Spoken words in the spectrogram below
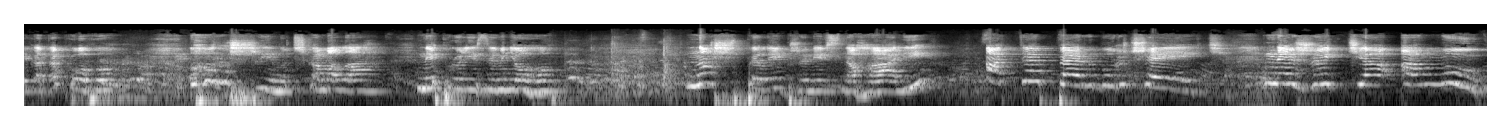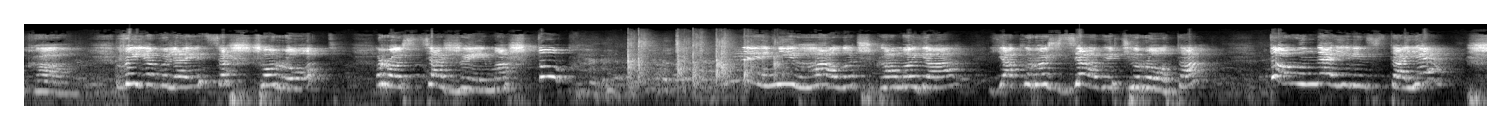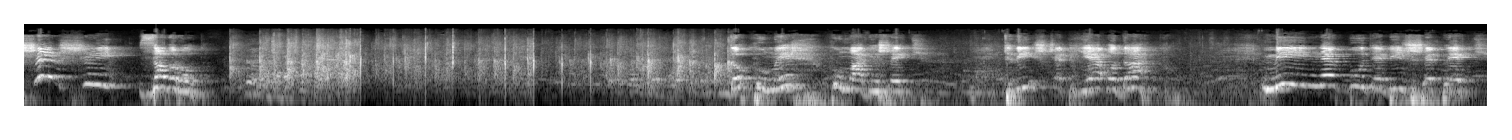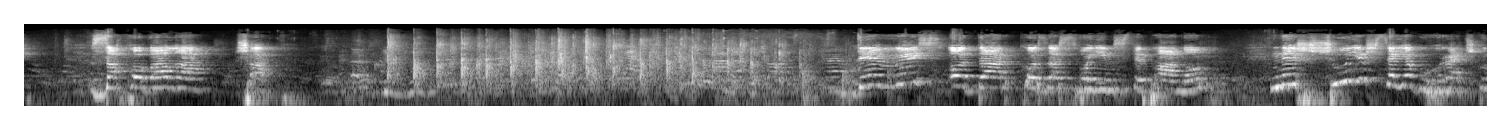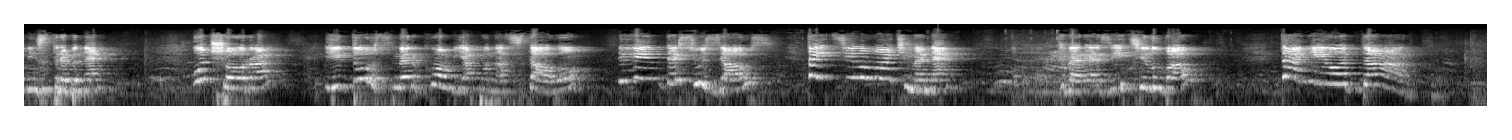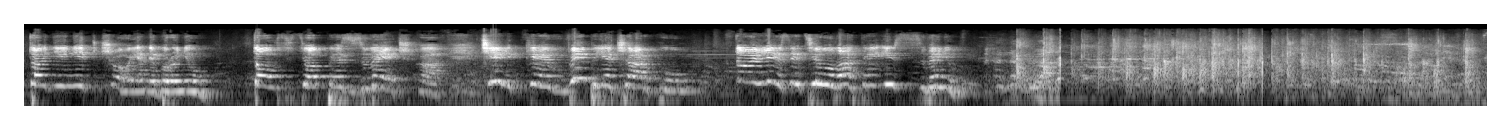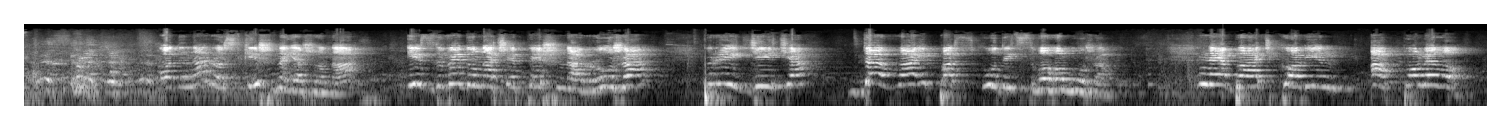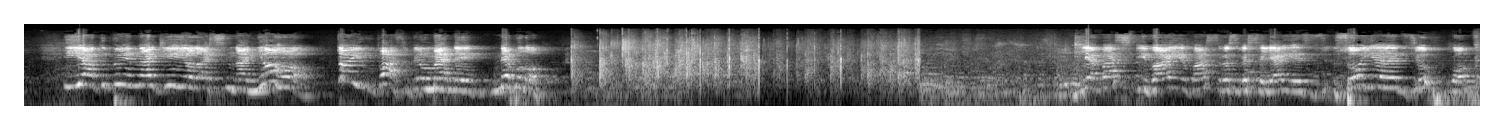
Ротика такого. Горошиночка мала не пролізе в нього. Наш Пилип женився на Галі, а тепер бурчить. Не життя, а мука. Виявляється, що рот розтяжима штука. Нині галочка моя, як роззявить рота, то в неї він стає ширший за ворота. До куми кума біжить, твій ще п'є одарку. Мій не буде більше пить, заховала чарку. Дивись, одарко, за своїм Степаном, не щуєшся, як у гречку він стрибне. Учора йду смерком я понад ставом, він десь узявсь та й цілувать мене. Тверезий цілував, та ні одарку. Тоді нічого я не бороню. То в Стьопи звичка, тільки вип'є чарку, то лізе цілувати і свиню. Одна розкішна жона, із виду, наче пишна ружа, при дітях давай паскудить свого мужа. Не батько він, а помило. Якби надіялась на нього, то й вас би в мене не було. Для вас співає, вас розвеселяє Зоя Дзюбко.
